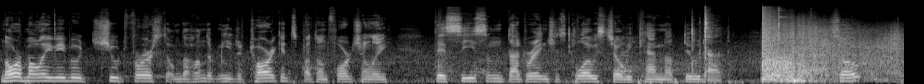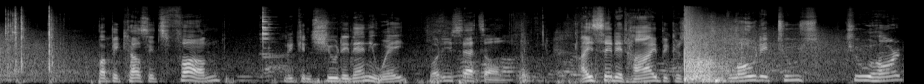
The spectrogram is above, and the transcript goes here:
Normally, we would shoot first on the 100 meter targets, but unfortunately, this season that range is closed, so we cannot do that. So, but because it's fun, we can shoot it anyway. What do you set on? I set it high because we don't load it too too hard.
